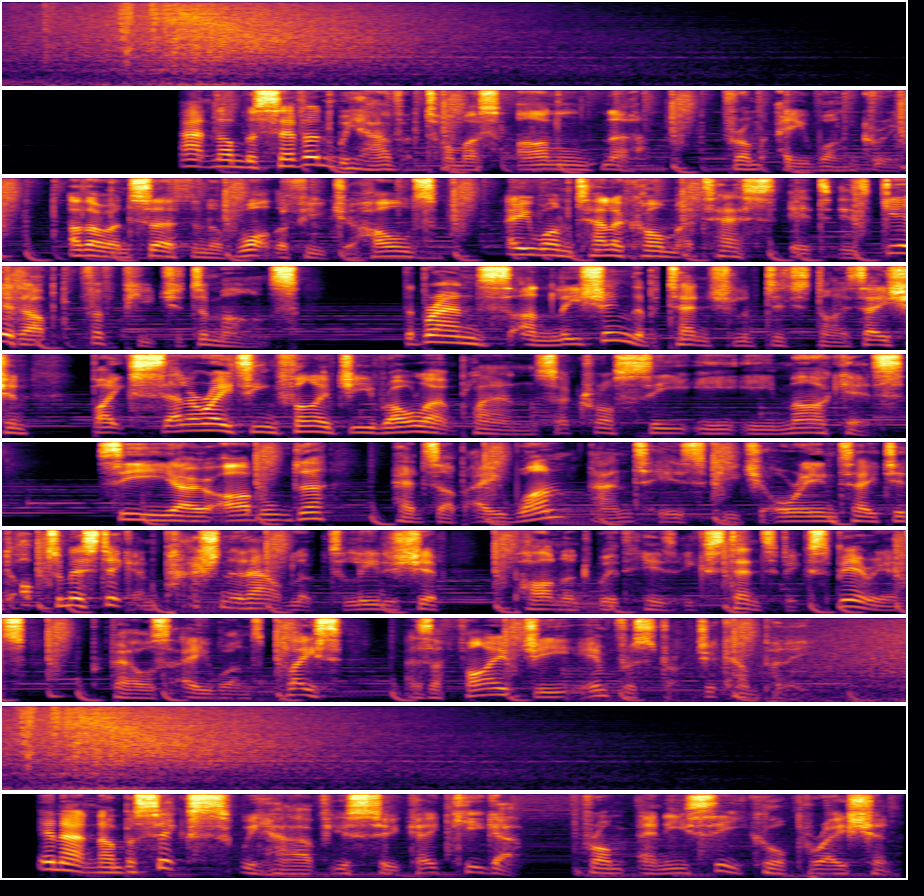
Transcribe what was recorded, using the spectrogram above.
At number 7, we have Thomas Arnoldner from A1 Group. Although uncertain of what the future holds, A1 Telecom attests it is geared up for future demands. The brand's unleashing the potential of digitisation by accelerating 5G rollout plans across CEE markets. CEO Arnoldner heads up A1 and his future orientated, optimistic, and passionate outlook to leadership, partnered with his extensive experience, propels A1's place as a 5G infrastructure company. In at number 6, we have Yusuke Kiga from NEC Corporation.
